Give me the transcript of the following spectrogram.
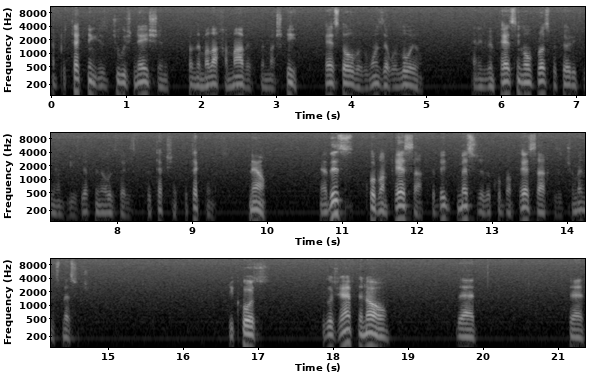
and protecting his Jewish nation from the Malach HaMavet, the Mashchit, passed over, the ones that were loyal. And he's been passing over us for 3,300 years. You have to notice that he's protection, protecting us. Now, now this Korban Pesach, the big message of the Korban Pesach is a tremendous message. Because, because you have to know that, that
